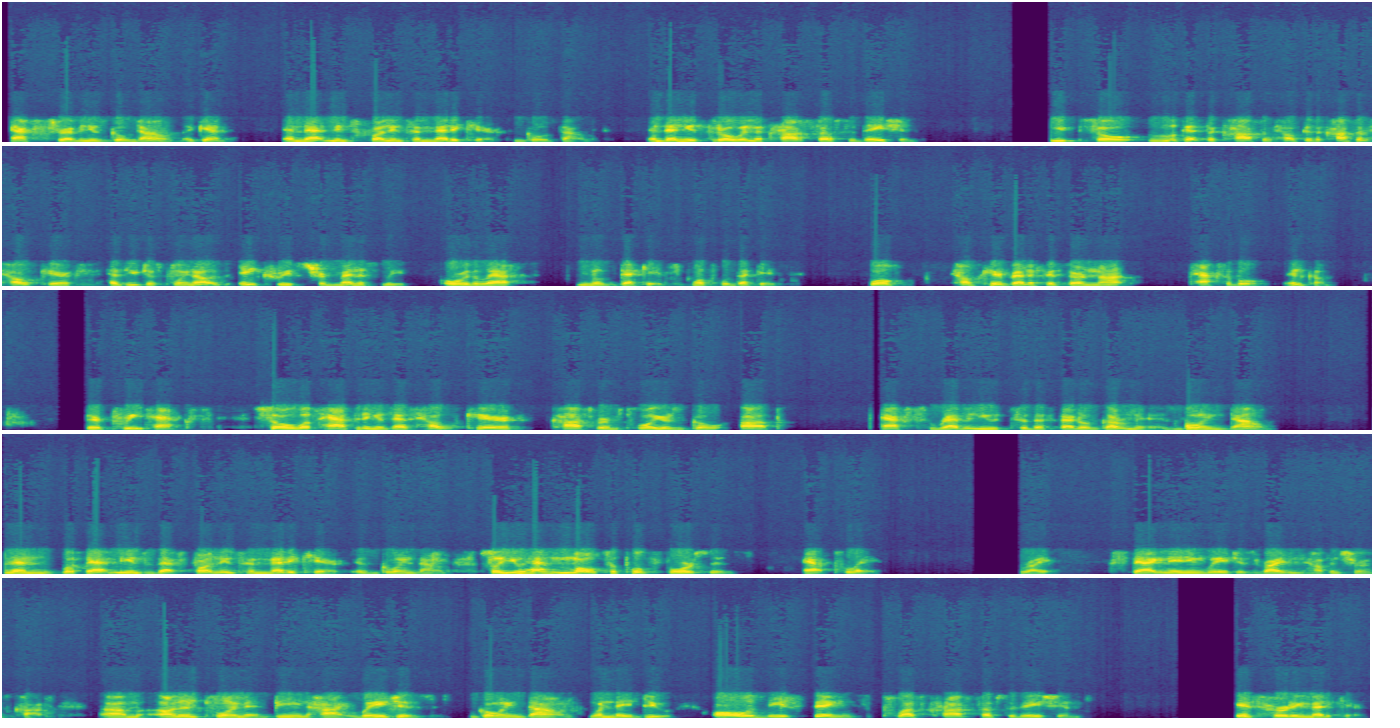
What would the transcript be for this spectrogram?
tax revenues go down again. And that means funding to Medicare goes down. And then you throw in the cross subsidization. You, so look at the cost of healthcare. The cost of healthcare, as you just point out, has increased tremendously over the last, you know, decades, multiple decades. Well, healthcare benefits are not taxable income; they're pre-tax. So what's happening is as healthcare costs for employers go up, tax revenue to the federal government is going down. then what that means is that funding to Medicare is going down. So you have multiple forces at play right? Stagnating wages, rising health insurance costs, um, unemployment being high, wages going down when they do. All of these things, plus cross subsidization, is hurting Medicare.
